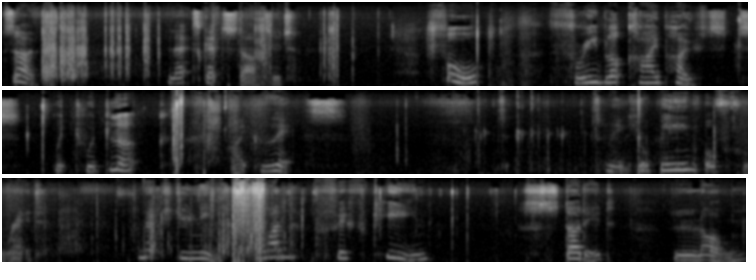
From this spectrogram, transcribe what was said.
So, let's get started. Four three block high posts, which would look like this to make your beam of red. Next you need 115 studded long.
